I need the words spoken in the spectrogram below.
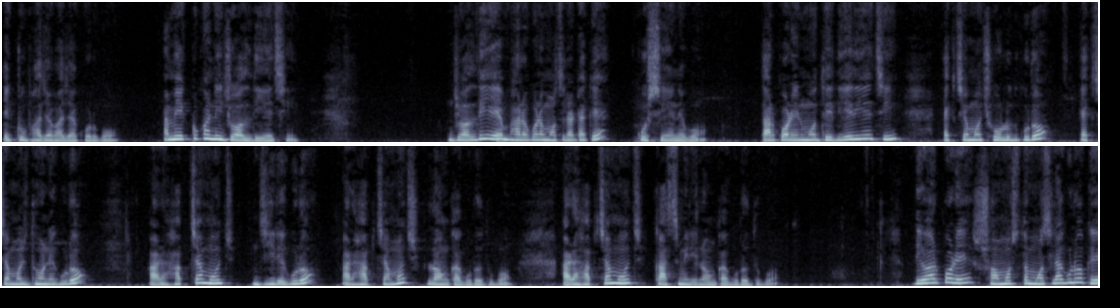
একটু ভাজা ভাজা করব। আমি একটুখানি জল দিয়েছি। জল দিয়ে ভালো করে মশলাটাকে কষিয়ে নেব। তারপর এর মধ্যে দিয়ে দিয়েছি এক চামচ হলুদ গুঁড়ো, এক চামচ ধনে গুঁড়ো, আর হাফ চামচ জিরে গুঁড়ো, আর হাফ চামচ লঙ্কা গুঁড়ো দেবো। আর হাফ চামচ কাশ্মীরি লঙ্কা গুঁড়ো দেবো। দেওয়ার পরে সমস্ত মশলাগুলোকে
